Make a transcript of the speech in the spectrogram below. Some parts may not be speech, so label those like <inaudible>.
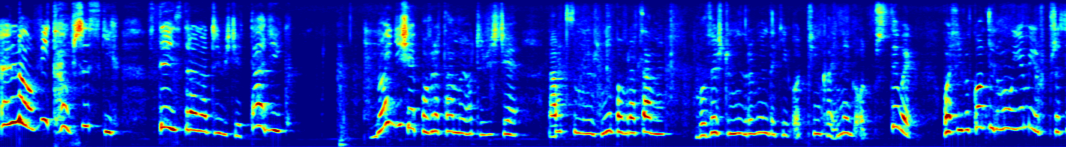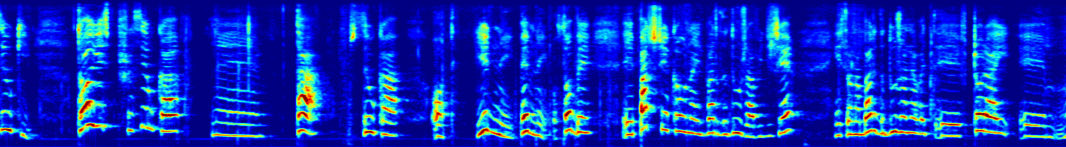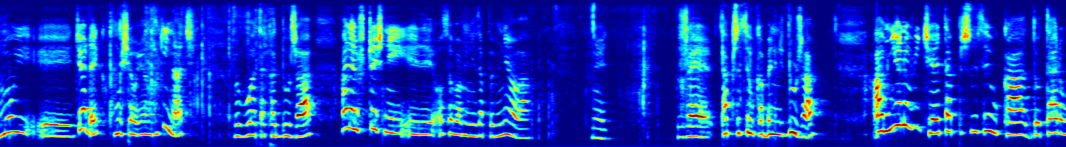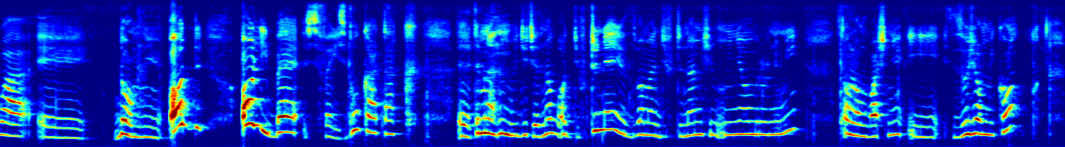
Hello, witam wszystkich. Z tej strony oczywiście Tadzik. No i dzisiaj powracamy oczywiście, nawet w sumie już nie powracamy, bo zresztą nie zrobimy takiego odcinka innego od przesyłek. Właściwie kontynuujemy już przesyłki. To jest przesyłka, e, ta przesyłka od jednej pewnej osoby. E, patrzcie jaka ona jest bardzo duża, widzicie? Jest ona bardzo duża, nawet y, wczoraj y, mój y, dziadek musiał ją zginać, bo była taka duża, ale już wcześniej y, osoba mnie zapewniała, y, że ta przesyłka będzie duża. A mianowicie ta przesyłka dotarła y, do mnie od Oli B z Facebooka, tak. Y, tym razem widzicie znowu od dziewczyny, z dwoma dziewczynami się wymieniałam różnymi z Olą właśnie i z Zuzią Miką.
